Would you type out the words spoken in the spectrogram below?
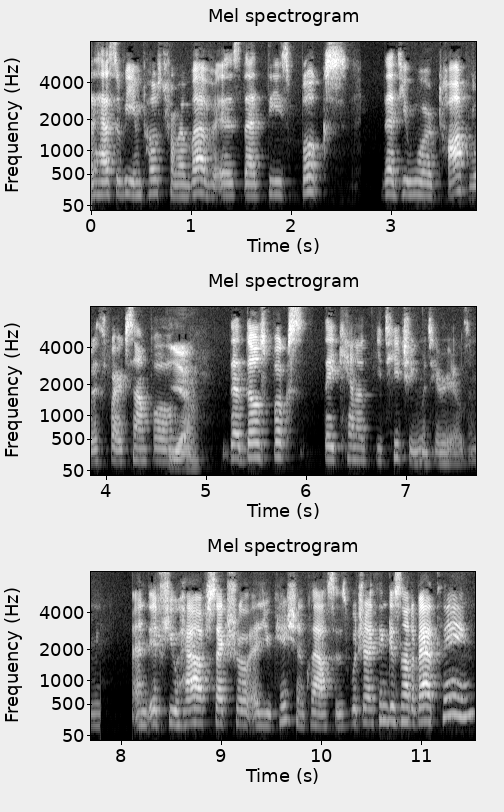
that has to be imposed from above is that these books that you were taught with, for example, yeah that those books they cannot be teaching materials. I mean, and if you have sexual education classes, which I think is not a bad thing,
